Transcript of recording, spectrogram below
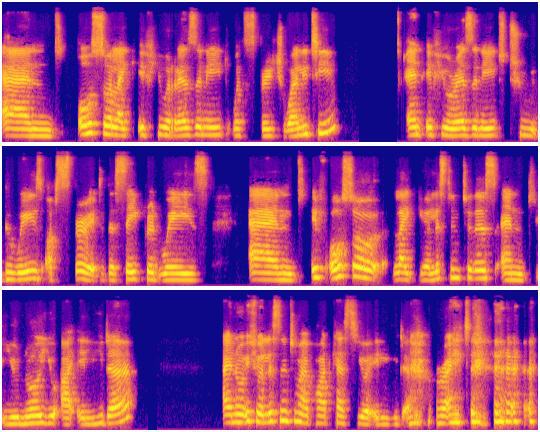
And also, like, if you resonate with spirituality, and if you resonate to the ways of spirit, the sacred ways, and if also like you're listening to this and you know you are a leader I know if you're listening to my podcast, you're a leader, right?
